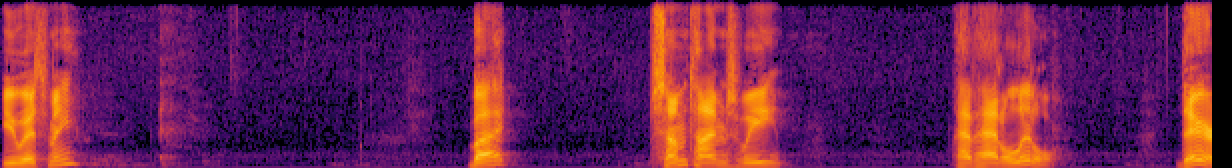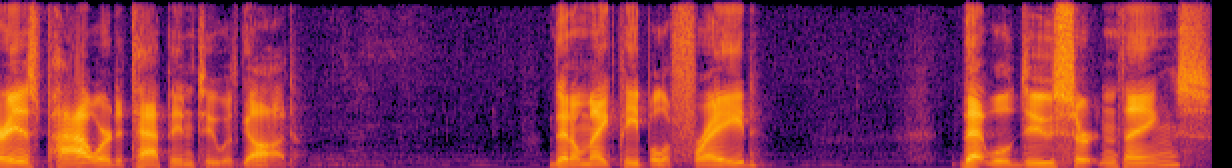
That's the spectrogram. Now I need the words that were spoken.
You with me? But sometimes we have had a little. There is power to tap into with God that'll make people afraid, that will do certain things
